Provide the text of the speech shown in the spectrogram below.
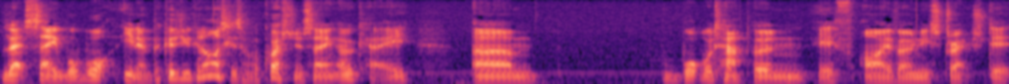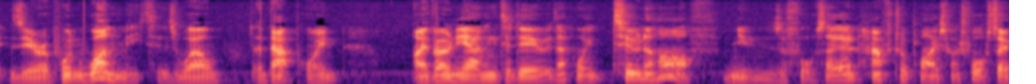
let's say, well, what, you know, because you can ask yourself a question saying, okay, um, what would happen if I've only stretched it 0.1 meters? Well, at that point, I've only having to do at that point two and a half newtons of force. I don't have to apply so much force. So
